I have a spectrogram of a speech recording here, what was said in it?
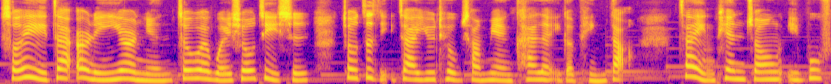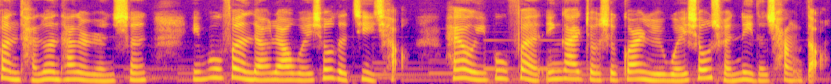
所以在二零一二年，这位维修技师就自己在 YouTube 上面开了一个频道，在影片中一部分谈论他的人生，一部分聊聊维修的技巧，还有一部分应该就是关于维修权利的倡导。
